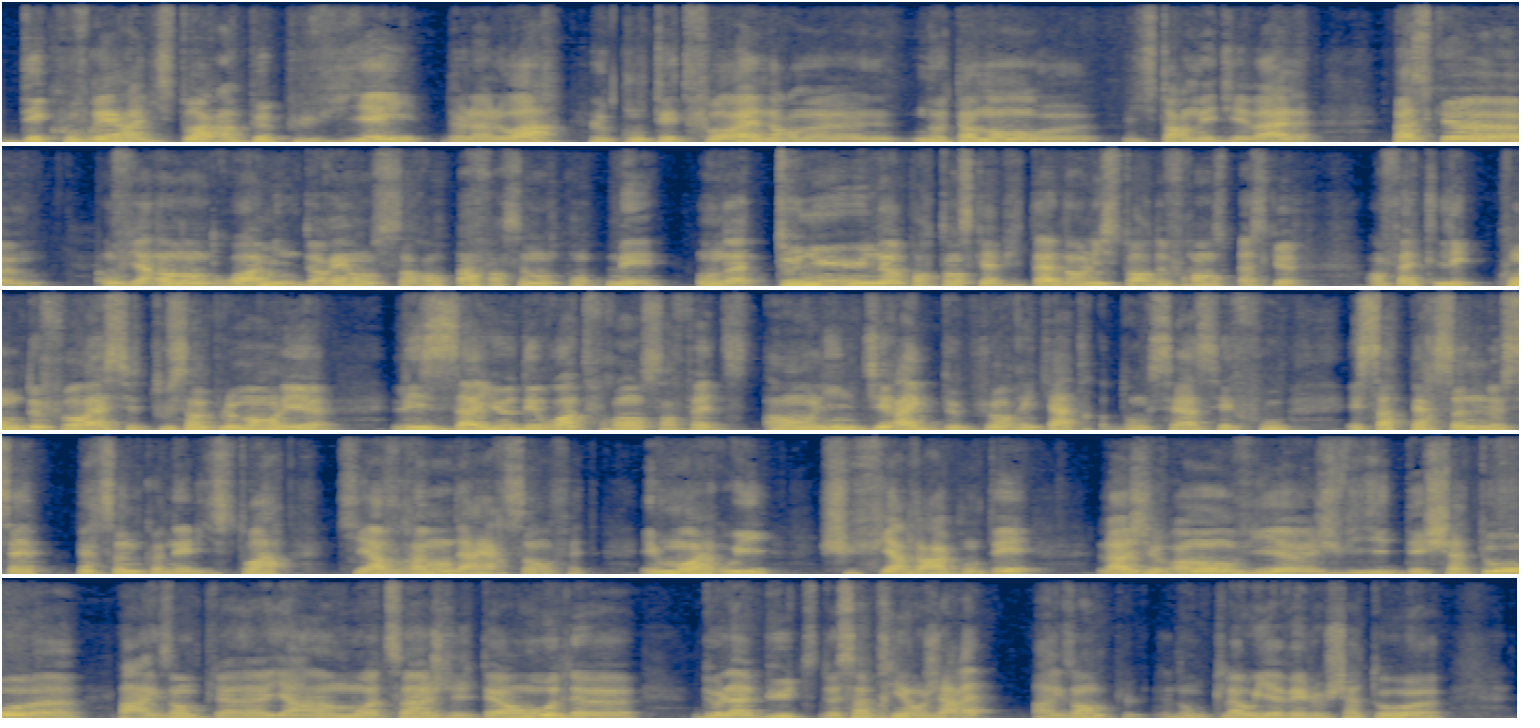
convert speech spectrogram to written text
découvrir l'histoire un peu plus vieille de la Loire, le comté de Forêt, norma- notamment euh, l'histoire médiévale, parce que euh, on vient d'un endroit, mine de rien, on s'en rend pas forcément compte, mais on a tenu une importance capitale dans l'histoire de France, parce que en fait, les comtes de forêt, c'est tout simplement les, les aïeux des rois de France, en fait, en ligne directe depuis Henri IV. Donc c'est assez fou. Et ça, personne ne le sait, personne connaît l'histoire qui a vraiment derrière ça, en fait. Et moi, oui, je suis fier de le raconter. Là, j'ai vraiment envie, euh, je visite des châteaux. euh, par exemple, euh, il y a un mois de ça, j'étais en haut de, la butte de Saint-Prix-en-Jarret, par exemple. Donc là où il y avait le château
